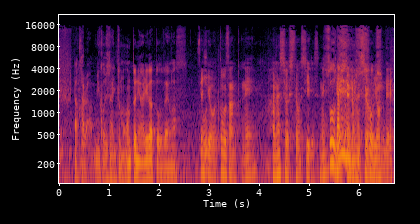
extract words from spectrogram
だからみこじさんいつも本当にありがとうございます。ぜひお父さんとね話をしてほしいですね。そうです。キャプテンの話を読んで。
